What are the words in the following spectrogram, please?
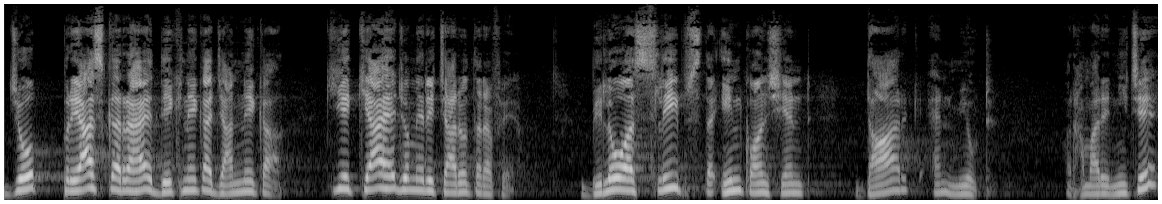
जो प्रयास कर रहा है देखने का, जानने का, कि ये क्या है जो मेरे चारों तरफ़ है। Below a sleeps the inconscient dark and mute और हमारे नीचे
